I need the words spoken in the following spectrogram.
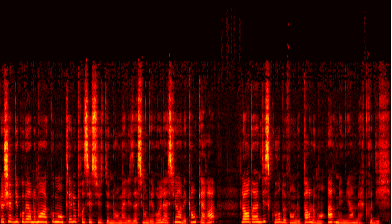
Le chef du gouvernement a commenté le processus de normalisation des relations avec Ankara lors d'un discours devant le Parlement arménien mercredi.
